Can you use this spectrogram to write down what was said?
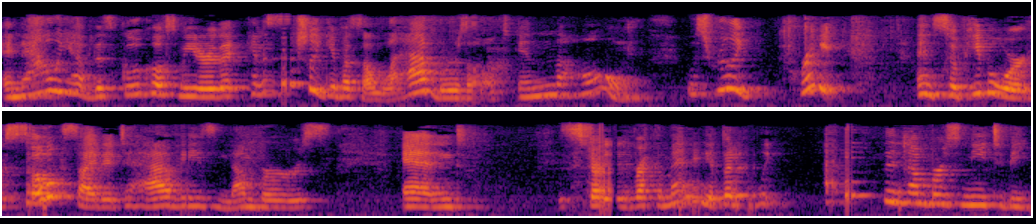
and now we have this glucose meter that can essentially give us a lab result in the home. It was really great. And so people were so excited to have these numbers and started recommending it but we, i think the numbers need to be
